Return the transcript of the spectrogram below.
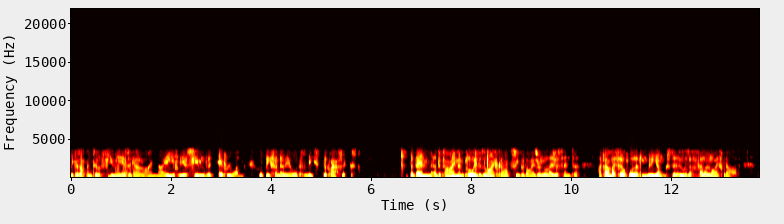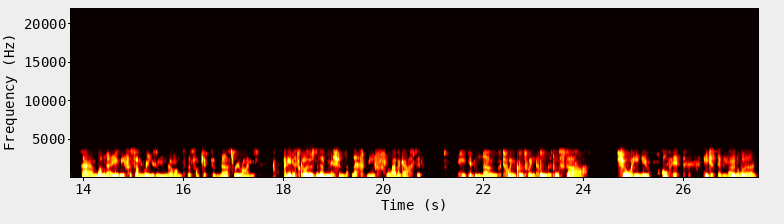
because up until a few years ago, I naively assumed that everyone would be familiar with at least the classics. But then, at the time, employed as a lifeguard supervisor at a leisure centre, I found myself working with a youngster who was a fellow lifeguard. And one day we, for some reason, got onto the subject of nursery rhymes, and he disclosed an admission that left me flabbergasted. He didn't know Twinkle, Twinkle, Little Star. Sure, he knew of it, he just didn't know the words.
